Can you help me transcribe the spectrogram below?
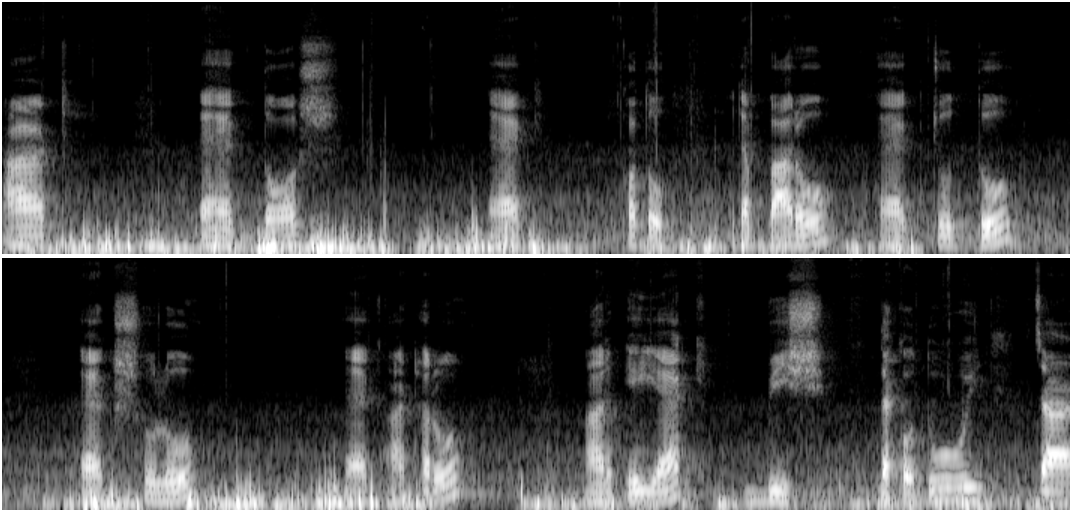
আট, এক, দশ, এক, কত? এটা বারো, এক, চোদ্দ, এক, ষোলো, এক, আঠারো, আর এই এক, বিশ। দেখো, দুই চার,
